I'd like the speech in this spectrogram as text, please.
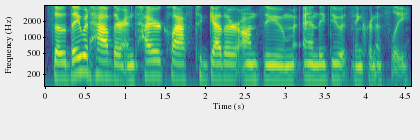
So they would have their entire class together on Zoom Zoom and they do it synchronously,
